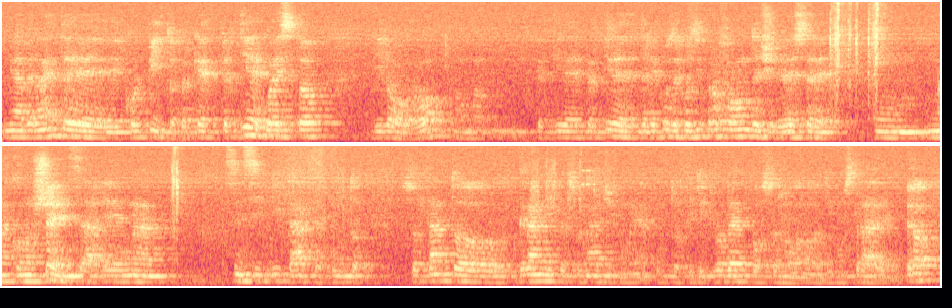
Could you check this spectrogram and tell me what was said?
mi ha veramente colpito perché per dire questo di loro, per dire, per dire delle cose così profonde ci deve essere un, una conoscenza e una sensibilità che appunto soltanto grandi personaggi come appunto Filippo Robert possono dimostrare, però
